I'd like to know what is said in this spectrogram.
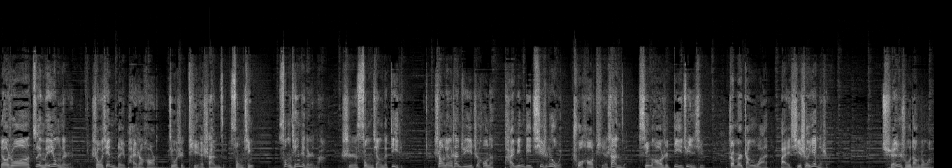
要说最没用的人，首先得排上号的就是铁扇子宋清。宋清这个人呐，是宋江的弟弟，上梁山聚义之后呢，排名第七十六位，绰号铁扇子，星号是帝俊星，专门掌管摆席设宴的事儿。全书当中啊。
